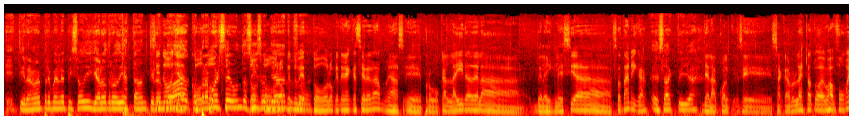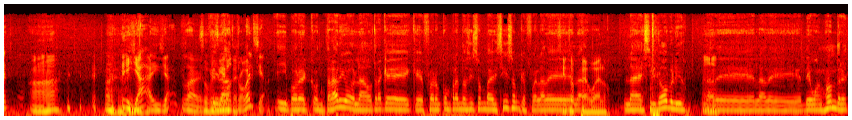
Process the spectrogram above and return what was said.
eh, tiraron el primer episodio y ya el otro día estaban Sí, tirando. no, ya ah, to- compramos to- el segundo to- season todo ya. lo que sabes. todo lo que tenían que hacer era eh, provocar la ira de la de la iglesia satánica Exacto, y ya. de la cual se sacaron la estatua de Baphomet Ajá. y ya y ya sabes Suficiente. controversia Y por el contrario, la otra que, que fueron comprando season by season, que fue la de Ciertos la, pejuelos. la de CW, la de la de, de 100,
